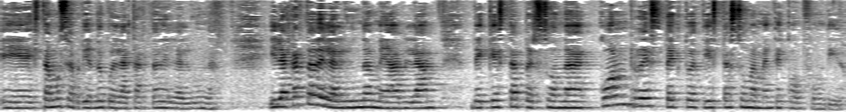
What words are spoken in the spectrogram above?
eh, estamos abriendo con la carta de la luna. Y la carta de la luna me habla de que esta persona con respecto a ti está sumamente confundido.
